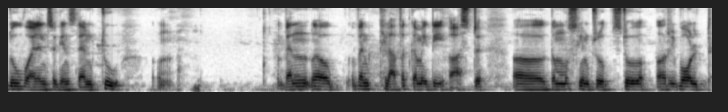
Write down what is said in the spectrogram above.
do violence against them too. Um, when when Khilafat committee asked Uh, the Muslim troops to uh, revolt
